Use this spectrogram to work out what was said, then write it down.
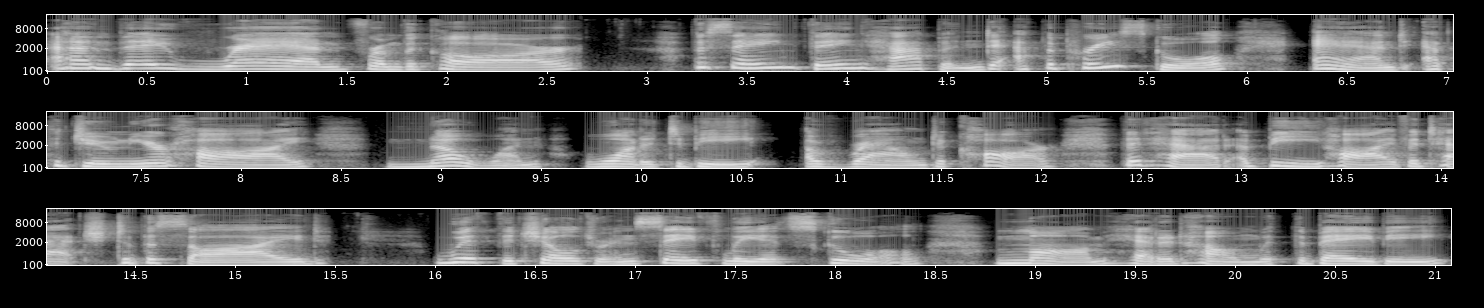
And they ran from the car. The same thing happened at the preschool and at the junior high. No one wanted to be around a car that had a beehive attached to the side. With the children safely at school, Mom headed home with the baby.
